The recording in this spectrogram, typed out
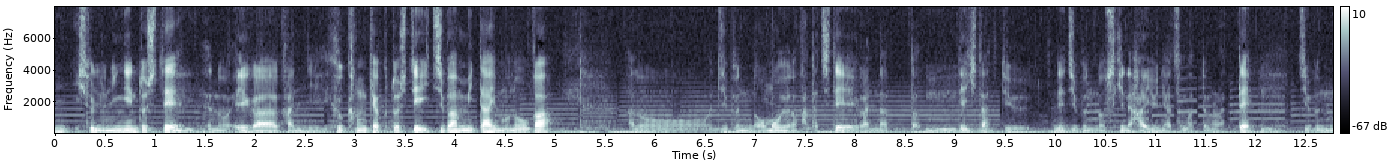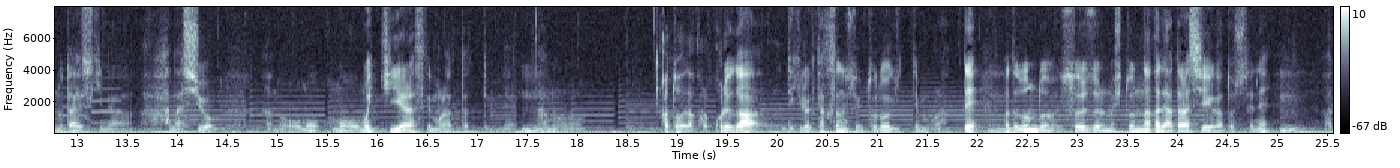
ん一人の人間として、うん。あの映画館に行く観客として一番見たいものがあの自分の思うような形で映画になった、んできたっていうで自分の好きな俳優に集まってもらって自分の大好きな話をあの思思思いっきりやらせてもらったっていうね、うん。あのあとはだからこれができるだけたくさんの人に届いてもらって、うん。またどんどんそれぞれの人の中で新しい映画としてね、うん。あ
